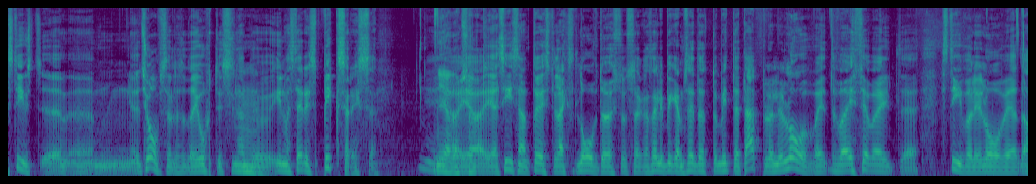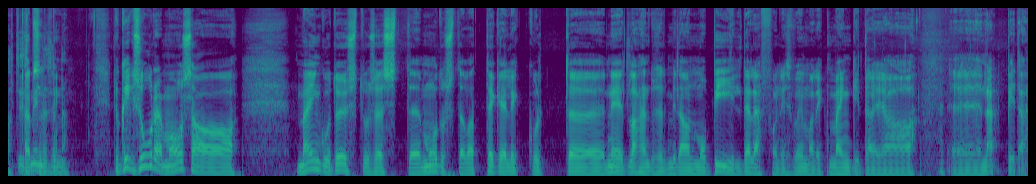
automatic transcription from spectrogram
Steve äh, Jobs seda juhtis, siis nad mm. investeerisid Pixarisse ja, ja, ja, ja siis nad tõesti läksid loovtööstusega, see oli pigem seetõttu mitte, et Apple oli loov, vaid, vaid, vaid Steve oli loov ja tahtis Täpselt. minna sinna no kõige suurema osa mängutööstusest moodustavad tegelikult äh, need lahendused, mida on mobiiltelefonis võimalik mängida ja äh, näppida.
